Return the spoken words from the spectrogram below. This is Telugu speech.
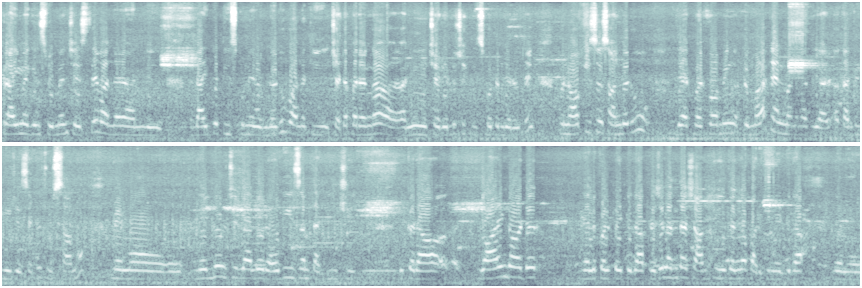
క్రైమ్ అగేన్స్ట్ విమెన్ చేస్తే వాళ్ళని లైట్గా తీసుకునేది ఉండదు వాళ్ళకి చట్టపరంగా అన్ని చర్యలు తీసుకోవడం జరుగుతాయి. మన ఆఫీసర్స్ అందరూ they are performing to mark and మనం అది కంటిన్యూ చేసేట్టు చూస్తాము. మేము నెల్లూరు జిల్లాలో రౌడీజం తగ్గించి ఇక్కడ లా అండ్ ఆర్డర్ నెలకొల్పేట్టుగా ప్రజలంతా శాంతియుతంగా పడుకునేట్టుగా మేము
